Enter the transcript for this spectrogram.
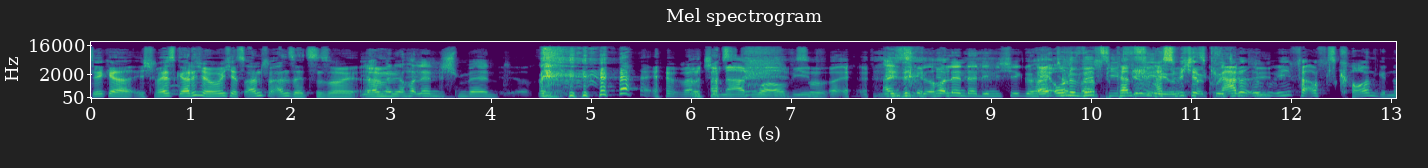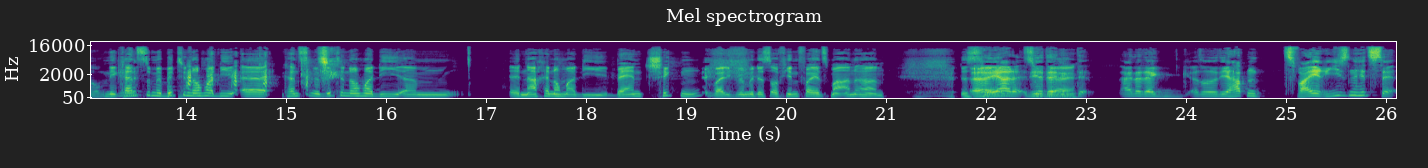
Dicker, ich weiß gar nicht mehr, wo ich jetzt an, ansetzen soll. Ja, bei ähm, der holländischen Band. Deutsche? Nadur auf jeden So. Fall. Einzige Holländer, den ich je gehört Ey, ohne habe, war Witz, kannst du- Hast du mich jetzt gerade irgendwie aufs Korn genommen? Nee, kannst du mir bitte noch mal die, äh, kannst du mir bitte noch mal die, ähm, äh, nachher noch mal die Band schicken, weil ich will mir das auf jeden Fall jetzt mal anhören. Das ist Äh, ja, der, der, der, einer der, also die hatten zwei Riesenhits. Der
